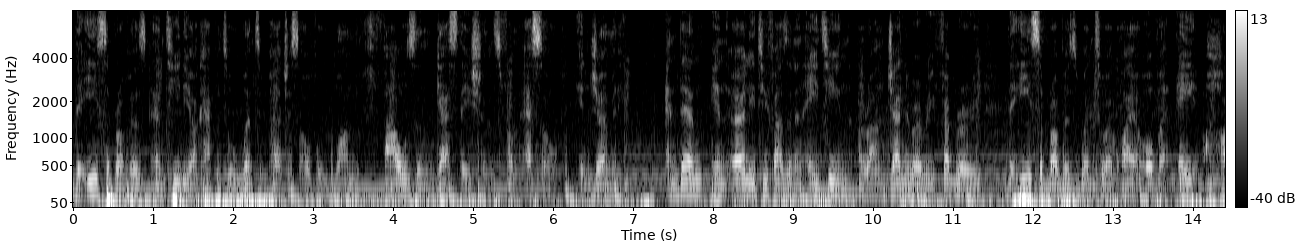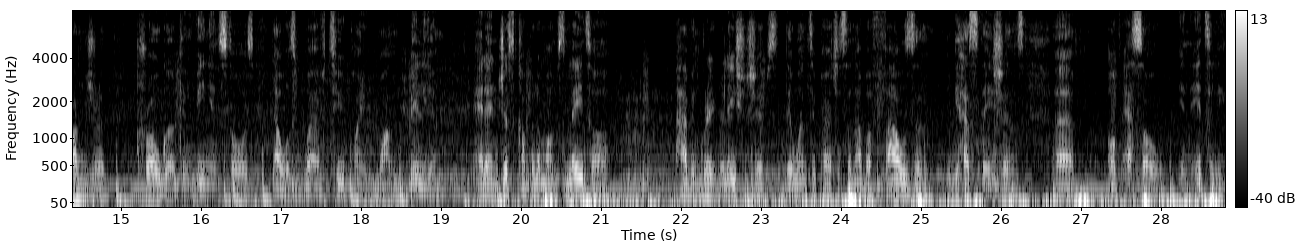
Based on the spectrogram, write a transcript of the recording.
the Issa brothers and TDR Capital went to purchase over 1,000 gas stations from Esso in Germany. And then in early 2018, around January, February, the Issa brothers went to acquire over 800 Kroger convenience stores that was worth 2.1 billion. And then just a couple of months later, having great relationships, they went to purchase another thousand gas stations uh, of Esso in Italy.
